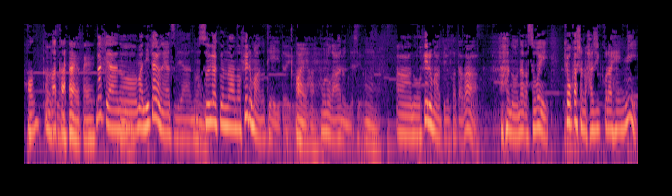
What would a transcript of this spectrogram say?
ほんとバカだよね。だってあの、まあ、似たようなやつで、あの、うん数学のあの、フェルマーの定理という。ものがあるんですよ。うん。あの、フェルマーという方が、あの、なんかすごい、教科書の端っこら辺に、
